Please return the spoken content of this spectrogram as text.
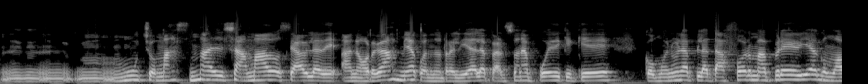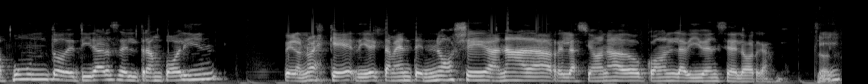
mm, mucho más mal llamado se habla de anorgasmia, cuando en realidad la persona puede que quede como en una plataforma previa, como a punto de tirarse el trampolín, pero no es que directamente no llega nada relacionado con la vivencia del orgasmo. ¿sí?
